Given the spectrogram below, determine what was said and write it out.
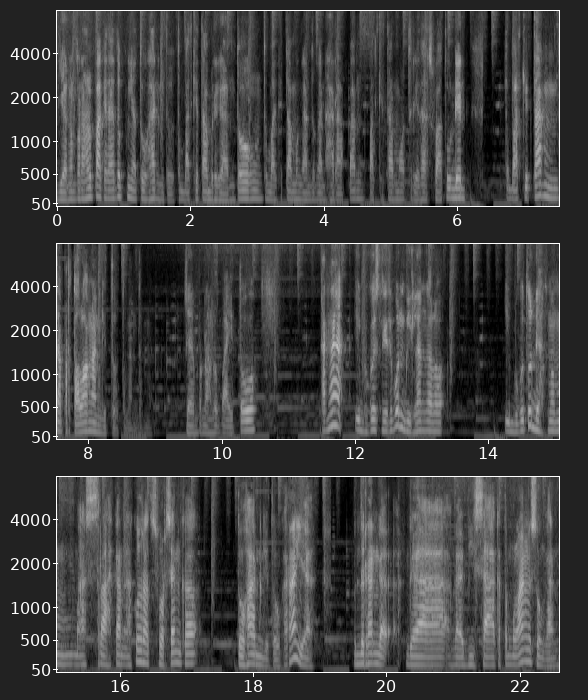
jangan pernah lupa kita itu punya Tuhan gitu. Tempat kita bergantung tempat kita menggantungkan harapan tempat kita mau cerita sesuatu dan tempat kita minta pertolongan gitu teman-teman. Jangan pernah lupa itu. Karena ibuku sendiri pun bilang kalau ibuku tuh udah memasrahkan aku 100% ke Tuhan gitu. Karena ya beneran nggak nggak nggak bisa ketemu langsung kan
